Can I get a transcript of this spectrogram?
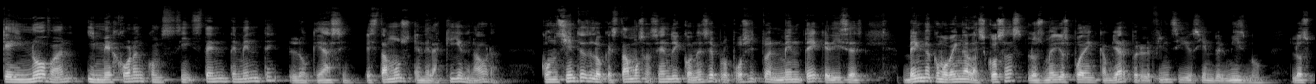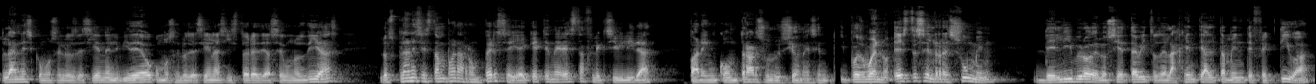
que innovan y mejoran consistentemente lo que hacen. Estamos en el aquí y en el ahora, conscientes de lo que estamos haciendo y con ese propósito en mente que dices, venga como vengan las cosas, los medios pueden cambiar, pero el fin sigue siendo el mismo. Los planes, como se los decía en el video, como se los decía en las historias de hace unos días, los planes están para romperse y hay que tener esta flexibilidad para encontrar soluciones. Y pues bueno, este es el resumen del libro de los siete hábitos de la gente altamente efectiva,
